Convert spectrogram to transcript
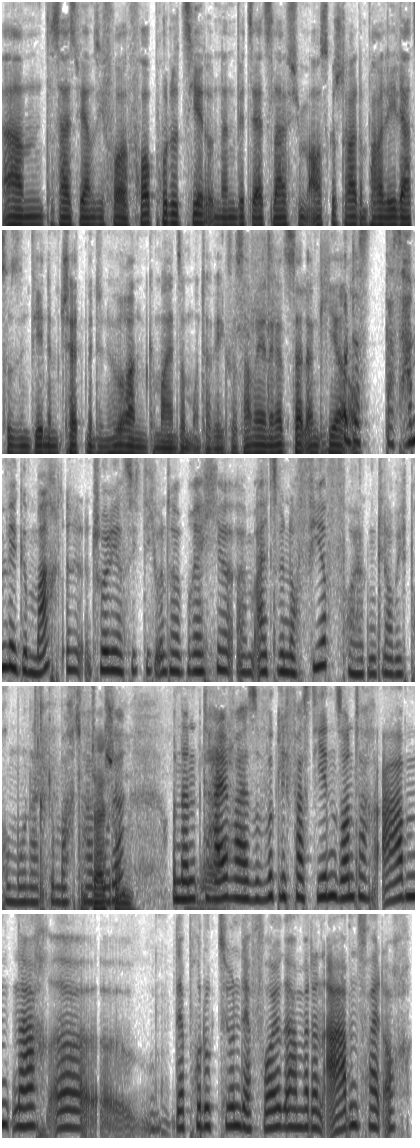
Ähm, das heißt, wir haben sie vorher vorproduziert und dann wird sie als Livestream ausgestrahlt und parallel dazu sind wir in einem Chat mit den Hörern gemeinsam unterwegs. Das haben wir ja eine ganze Zeit lang hier Und das, das haben wir gemacht, äh, entschuldige, dass ich dich unterbreche, ähm, als wir noch vier Folgen, glaube ich, pro Monat gemacht Zum haben, Teil oder? schon. Und dann teilweise wirklich fast jeden Sonntagabend nach äh, der Produktion der Folge haben wir dann abends halt auch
